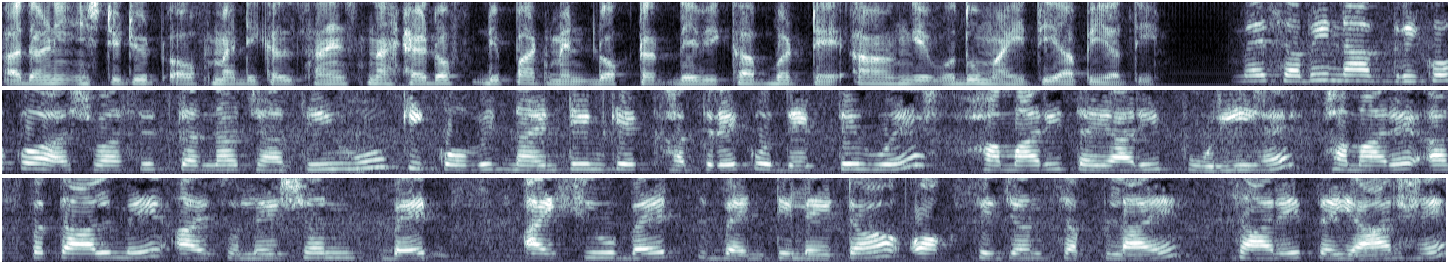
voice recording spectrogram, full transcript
અદાણી ઇન્સ્ટિટ્યૂટ ઓફ મેડિકલ સાયન્સના head of department doctor Devika ભટ્ટે આ અંગે વધુ માહિતી આપી હતી. मैं सभी नागरिकों को आश्वासित करना चाहती हूँ कि कोविड 19 के खतरे को देखते हुए हमारी तैयारी पूरी है। हमारे अस्पताल में isolation beds, ICU beds, ventilator, oxygen supply सारे तैयार हैं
